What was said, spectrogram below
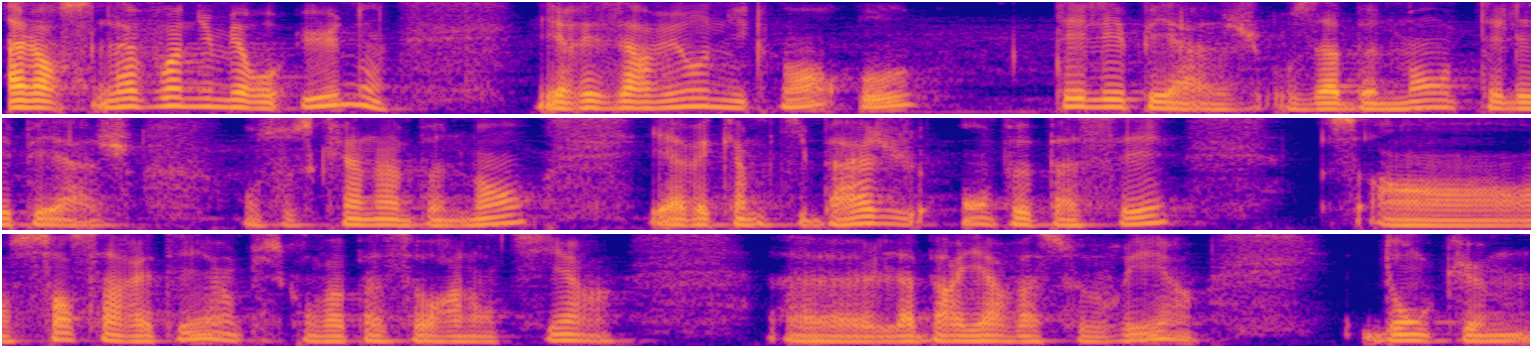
Alors la voie numéro 1 est réservée uniquement aux télépéages, aux abonnements télépéages. On souscrit un abonnement et avec un petit badge, on peut passer sans s'arrêter, hein, puisqu'on va passer au ralentir, euh, la barrière va s'ouvrir. Donc euh,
